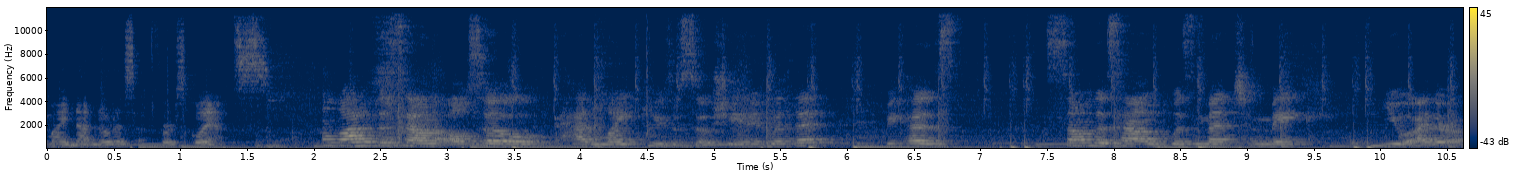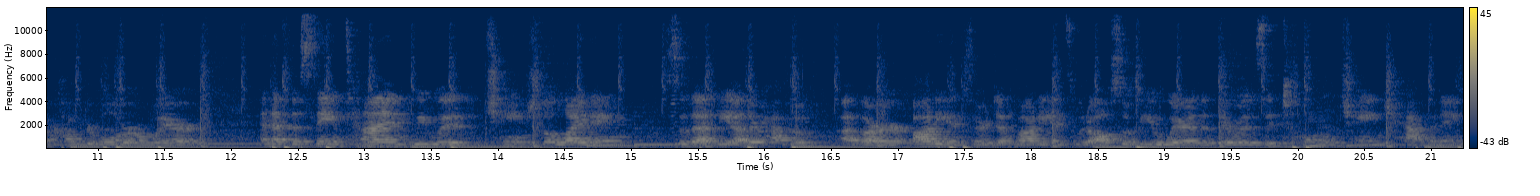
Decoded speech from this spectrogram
might not notice at first glance. A lot of the sound also had light cues associated with it because some of the sound was meant to make you either uncomfortable or aware. And at the same time, we would change the lighting so that the other half of, of our audience, our deaf audience, would also be aware that there was a tonal change happening.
